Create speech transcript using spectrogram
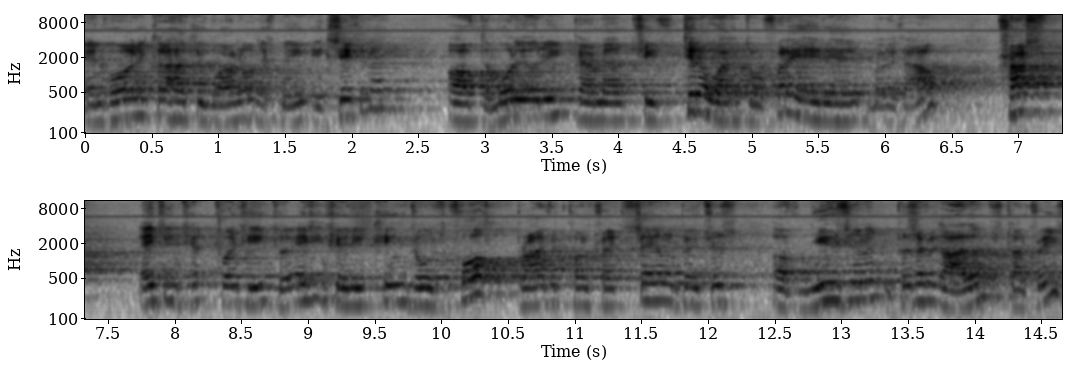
and Hoani Kahaki Wano, that's me, Executive of the Moriori Paramount Chief Tira Waikato Wharehere Manukau, Trust 1820 to 1830 King George IV, private contract sale and purchase of New Zealand and Pacific Islands countries,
